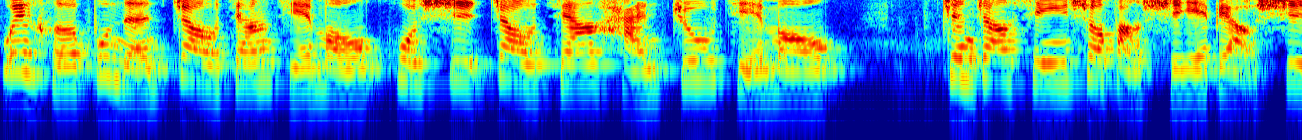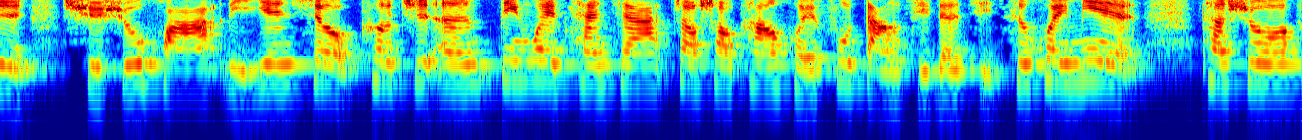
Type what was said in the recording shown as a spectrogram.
为何不能赵江结盟，或是赵江韩朱结盟？郑兆兴受访时也表示，许淑华、李彦秀、柯志恩并未参加赵少康回复党籍的几次会面。他说，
